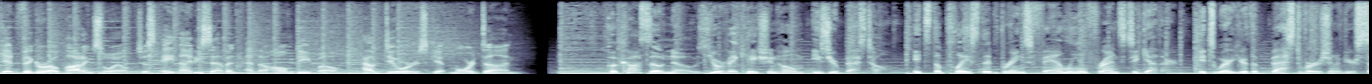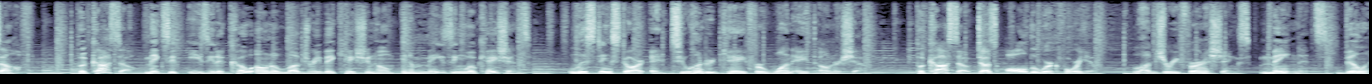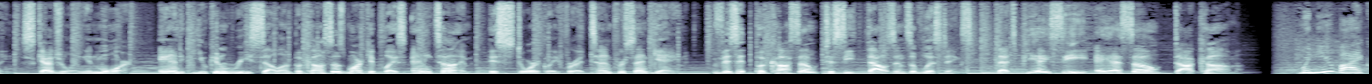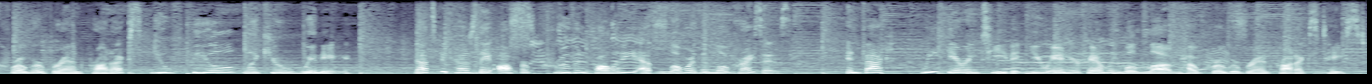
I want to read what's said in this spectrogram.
Get Vigoro potting soil, just $8.97 at the Home Depot. How doers get more done. Pacaso knows your vacation home is your best home. It's the place that brings family and friends together. It's where you're the best version of yourself. Pacaso makes it easy to co own a luxury vacation home in amazing locations. Listings start at 200K for one eighth ownership. Pacaso does all the work for you luxury furnishings, maintenance, billing, scheduling, and more. And you can resell on Pacaso's marketplace anytime, historically for a 10% gain. Visit Pacaso to see thousands of listings. That's PACASO dot com. When you buy Kroger brand products, you feel like you're winning. That's because they offer proven quality at lower than low prices. In fact, we guarantee that you and your family will love how Kroger brand products taste,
